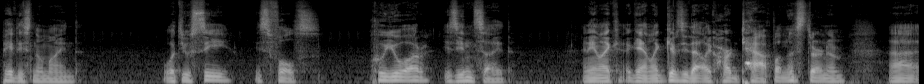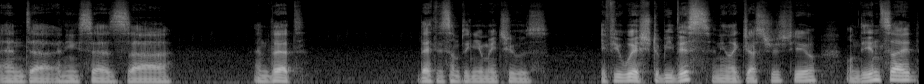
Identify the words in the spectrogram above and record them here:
Pay this no mind. What you see is false. Who you are is inside." And he like again like gives you that like hard tap on the sternum uh, and uh, and he says, uh, and that that is something you may choose. If you wish to be this, and he like gestures to you on the inside,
